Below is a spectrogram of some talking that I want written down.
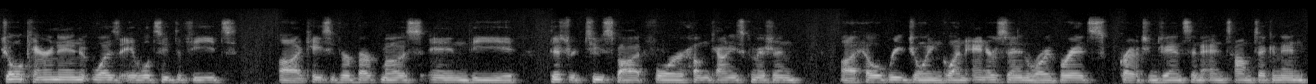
Joel Keranen was able to defeat uh, Casey Verberkmos in the District 2 spot for Houghton County's Commission. Uh, he'll rejoin Glenn Anderson, Roy Britz, Gretchen Jansen, and Tom Tikkanen,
